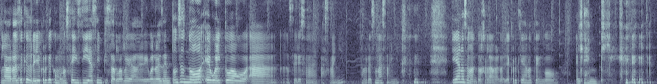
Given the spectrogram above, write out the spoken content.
la verdad es que duré yo creo que como unos seis días sin pisar la regadera. Y bueno, desde entonces no he vuelto a, a hacer esa hazaña. Ahora es una hazaña. y ya no se me antoja, la verdad. Ya creo que ya no tengo el temple.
